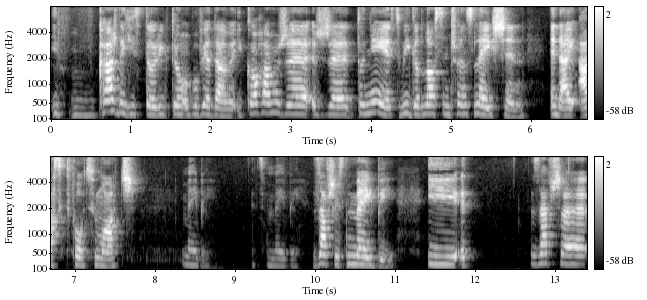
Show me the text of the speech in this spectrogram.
i w, każdej historii, którą opowiadamy. I kocham, że, że to nie jest we got lost in translation and I asked for too much. Maybe. It's maybe. Zawsze jest maybe. I Zawsze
